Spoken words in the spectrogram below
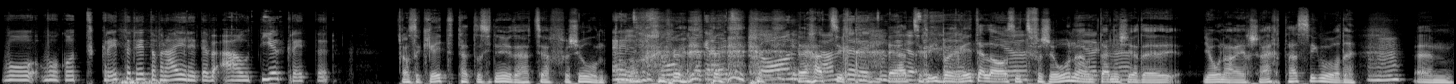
wo, wo Gott gerettet hat, aber nein, er hat eben auch Tiere gerettet. Also gerettet hat er sich nicht, er hat sich auch verschont. Er hat sich verschont, ja genau, er hat sich, er hat sich überreden lassen, ja. zu verschonen ja, und dann genau. ist ja der Jona eigentlich recht hässlich geworden. Mhm. Ähm,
